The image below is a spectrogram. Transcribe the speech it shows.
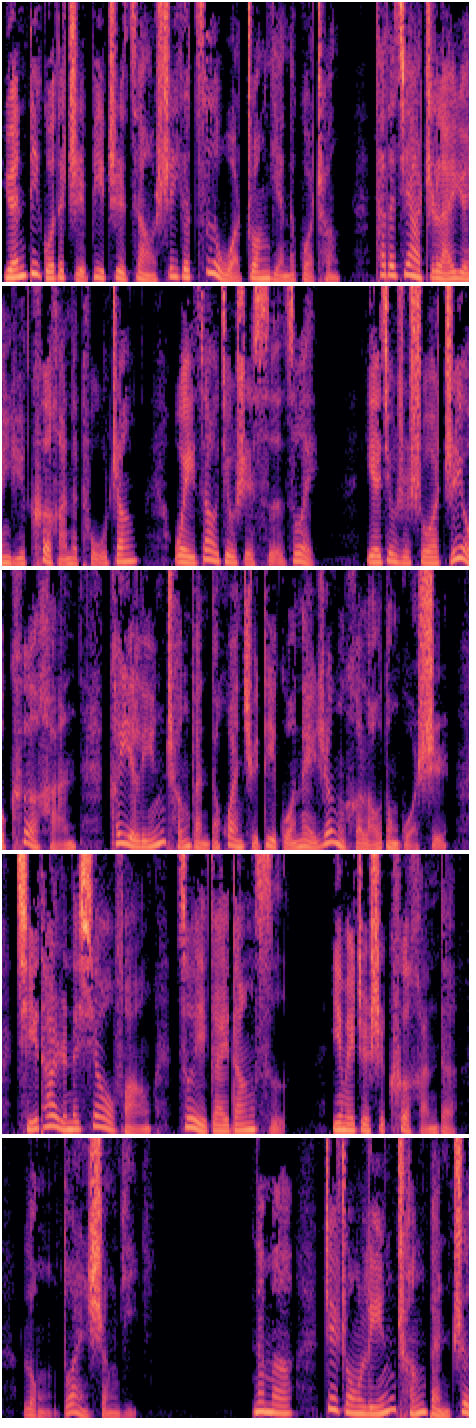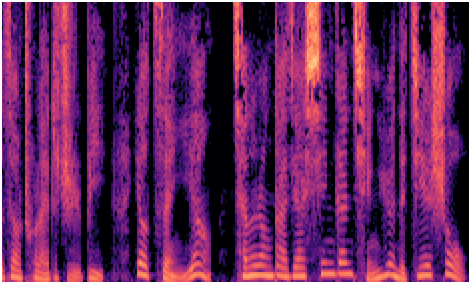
元帝国的纸币制造是一个自我庄严的过程，它的价值来源于可汗的图章，伪造就是死罪。也就是说，只有可汗可以零成本的换取帝国内任何劳动果实，其他人的效仿罪该当死，因为这是可汗的垄断生意。那么，这种零成本制造出来的纸币要怎样才能让大家心甘情愿的接受，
